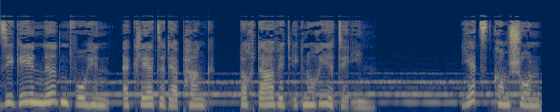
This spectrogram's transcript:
Sie gehen nirgendwo hin, erklärte der Punk, doch David ignorierte ihn. Jetzt komm schon,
